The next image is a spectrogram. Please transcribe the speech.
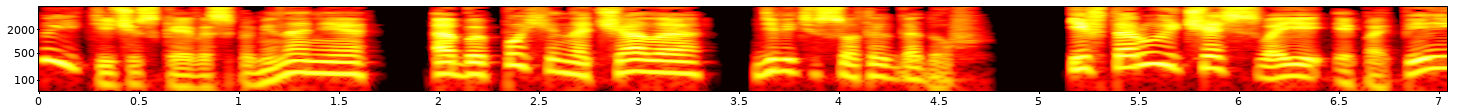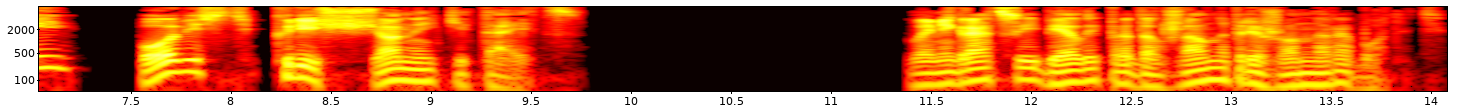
поэтическое воспоминание об эпохе начала 900-х годов и вторую часть своей эпопеи — повесть «Крещеный китаец». В эмиграции Белый продолжал напряженно работать.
